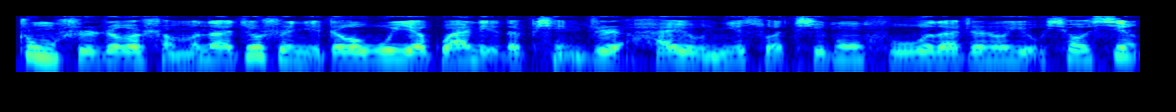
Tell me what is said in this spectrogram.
重视这个什么呢？就是你这个物业管理的品质，还有你所提供服务的这种有效性。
